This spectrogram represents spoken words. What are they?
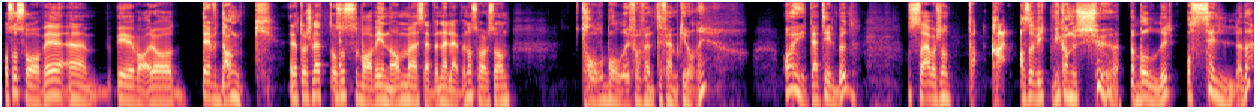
Og så så vi øh, Vi var og drev dank, rett og slett, og så var vi innom 7-Eleven, og så var det sånn Tolv boller for 55 kroner? Oi, det er tilbud! Og så er jeg bare sånn Nei, Altså, vi, vi kan jo kjøpe boller og selge det!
